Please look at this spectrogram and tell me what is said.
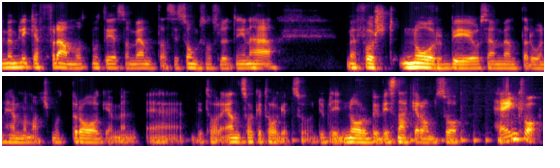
men blicka framåt mot det som väntar säsongsavslutningen här. Men först Norrby och sen väntar då en hemmamatch mot Brage. Men eh, vi tar en sak i taget så det blir Norrby vi snackar om. Så häng kvar!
